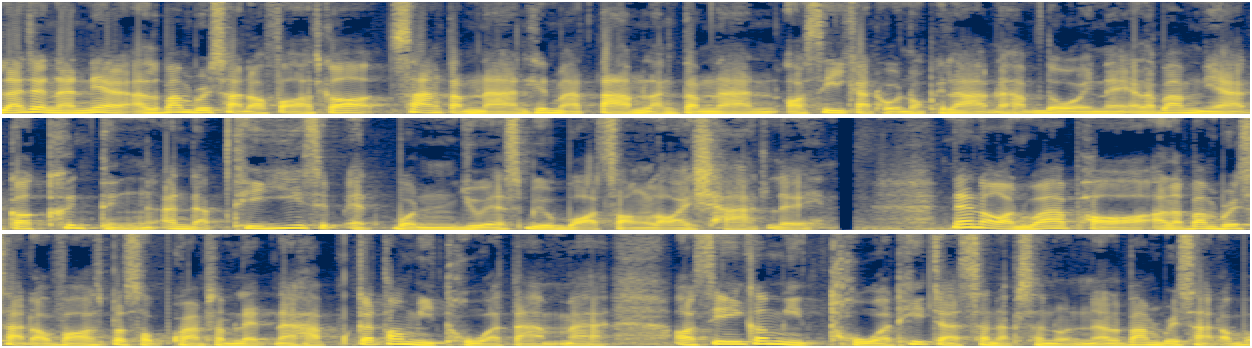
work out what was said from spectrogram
หลังจากนั้นเนี่ยอัลบั้ม Blizzard of Ozz ก็สร้างตำนานขึ้นมาตามหลังตำนานออซซี่กัดหัวนกพิราบนะครับ โดยในอัลบั้มนี้ก็ขึ้นถึงอันดับที่ 21 บน US Billboard 200 ชาร์ตเลย แน่นอนว่าพออัลบั้ม Blizzard of Ozz ประสบความสำเร็จนะครับ ก็ต้องมีทัวร์ตามมาออซี่ก็มีทัวร์ที่จะสนับสนุนอัลบั้ม Blizzard of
